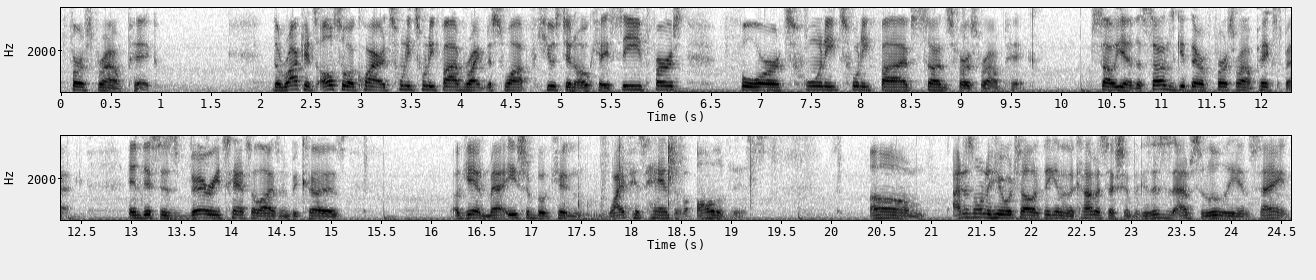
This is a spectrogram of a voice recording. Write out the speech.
first round pick. The Rockets also acquired 2025 right to swap Houston OKC first for 2025 Suns first round pick. So yeah, the Suns get their first round picks back. And this is very tantalizing because again, Mat Ishbia can wipe his hands of all of this. Um I just want to hear what y'all are thinking in the comment section because this is absolutely insane.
